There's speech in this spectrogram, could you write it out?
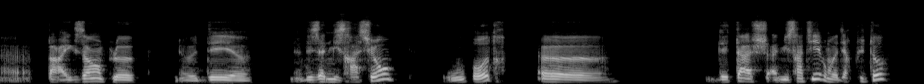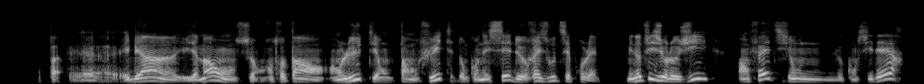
euh, par exemple euh, des, des administrations ou autres, des tâches administratives, on va dire plutôt, eh bien, évidemment, on ne rentre pas en, en, lutte et on pas en fuite, donc on essaie de résoudre ces problèmes. Mais notre physiologie, en fait, si on le considère,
